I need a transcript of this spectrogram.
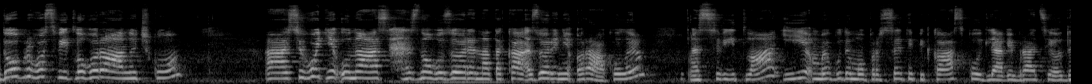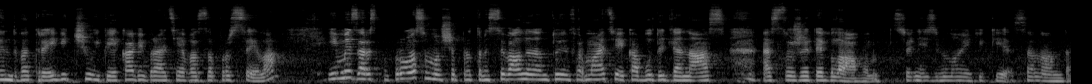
Доброго світлого раночку. Сьогодні у нас знову зоряна така зоряні оракули світла, і ми будемо просити підказку для вібрації 1, 2, 3. Відчуйте, яка вібрація вас запросила. І ми зараз попросимо, щоб протрансували нам ту інформацію, яка буде для нас служити благом. Сьогодні зі мною тільки Сананда.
